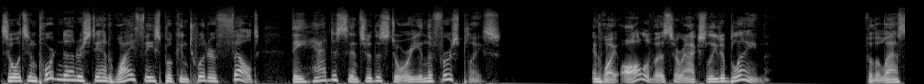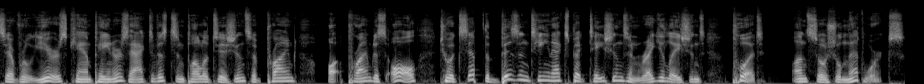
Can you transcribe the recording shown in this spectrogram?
So it's important to understand why Facebook and Twitter felt they had to censor the story in the first place, and why all of us are actually to blame. For the last several years, campaigners, activists, and politicians have primed, uh, primed us all to accept the Byzantine expectations and regulations put on social networks.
